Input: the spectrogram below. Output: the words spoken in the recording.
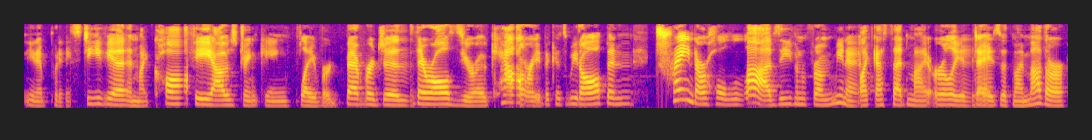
you know, putting stevia in my coffee. I was drinking flavored beverages. They were all zero calorie because we'd all been trained our whole lives, even from, you know, like I said, my earlier days with my mother.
